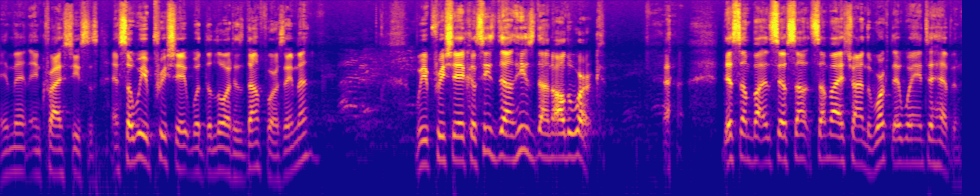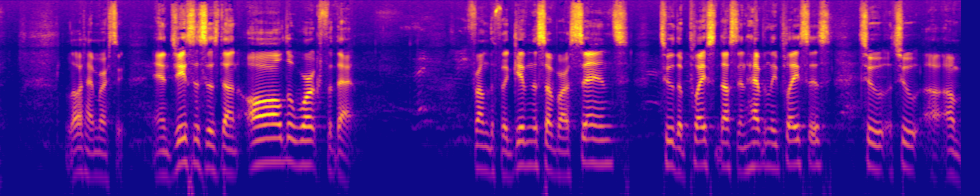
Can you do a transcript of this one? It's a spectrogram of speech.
Amen. In Christ Jesus. And so we appreciate what the Lord has done for us. Amen. We appreciate because He's done, He's done all the work. There's somebody, so somebody's trying to work their way into heaven. Lord have mercy. And Jesus has done all the work for that. From the forgiveness of our sins to the placing us in heavenly places to, to uh, um,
